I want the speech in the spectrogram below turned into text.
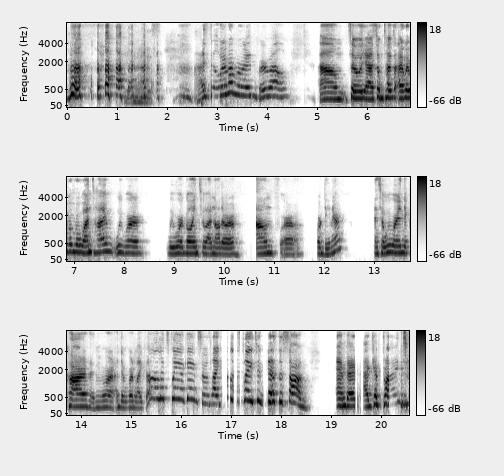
yes. I still remember it very well. Um, so yeah, sometimes I remember one time we were we were going to another town for for dinner and so we were in the car and we were, they were like, oh, let's play a game. So it's like, oh, let's play to guess the song. And then I kept trying to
